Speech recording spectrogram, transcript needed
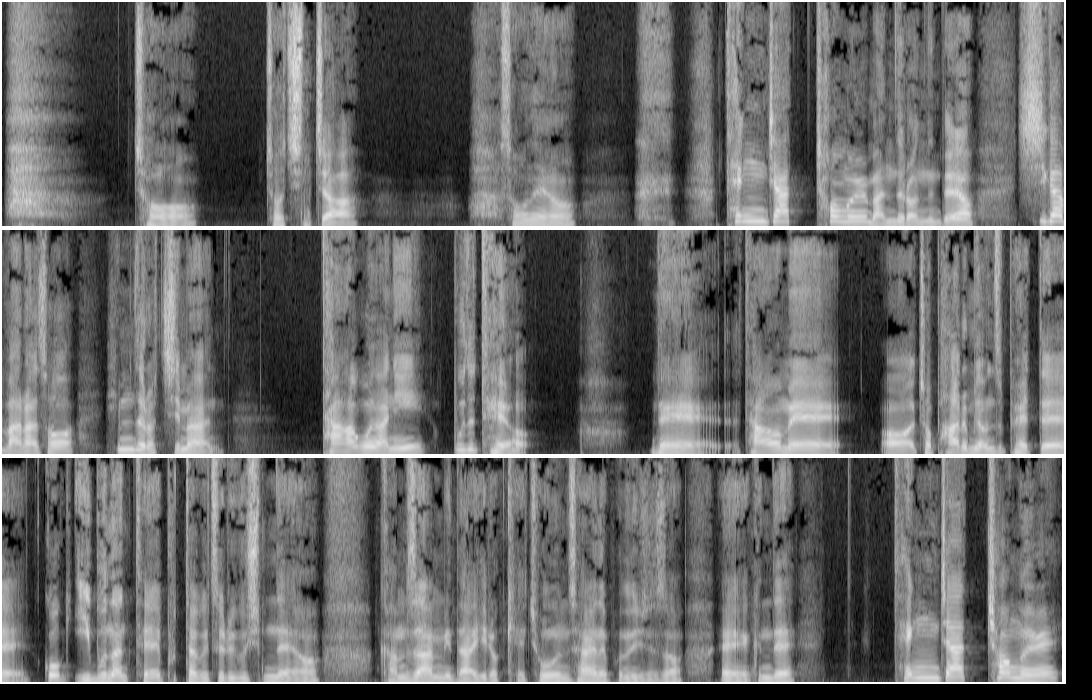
하, 저, 저 진짜, 하, 서운해요. 탱자청을 만들었는데요. 씨가 많아서 힘들었지만, 다 하고 나니 뿌듯해요. 네, 다음에, 어, 저 발음 연습할 때 꼭 이분한테 부탁을 드리고 싶네요. 감사합니다. 이렇게 좋은 사연을 보내주셔서. 예, 네, 근데 탱자청을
